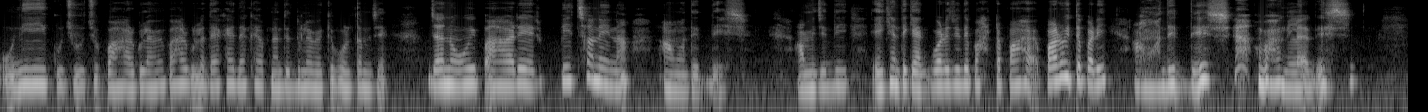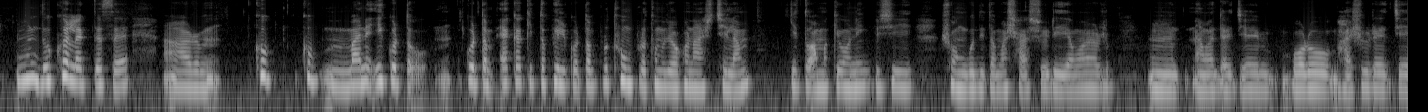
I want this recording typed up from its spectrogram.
অনেক উঁচু উঁচু পাহাড়গুলো, আমি পাহাড়গুলো দেখাই দেখাই আপনাদের দুলাভাইকে বলতাম যে যেন ওই পাহাড়ের পেছনে না আমাদের দেশ। আমি যদি এইখান থেকে একবারে যদি পাহাড়টা পাহাড় পার হইতে পারি, আমাদের দেশ বাংলাদেশ। দুঃখ লাগতেছে। আর খুব খুব মানে ই করতো, করতাম, একাকিত্ব ফিল করতাম। প্রথম প্রথম যখন আসছিলাম কিন্তু আমাকে অনেক বেশি সঙ্গ দিত আমার শাশুড়ি, আমার আমাদের যে বড় ভাসুরের যে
